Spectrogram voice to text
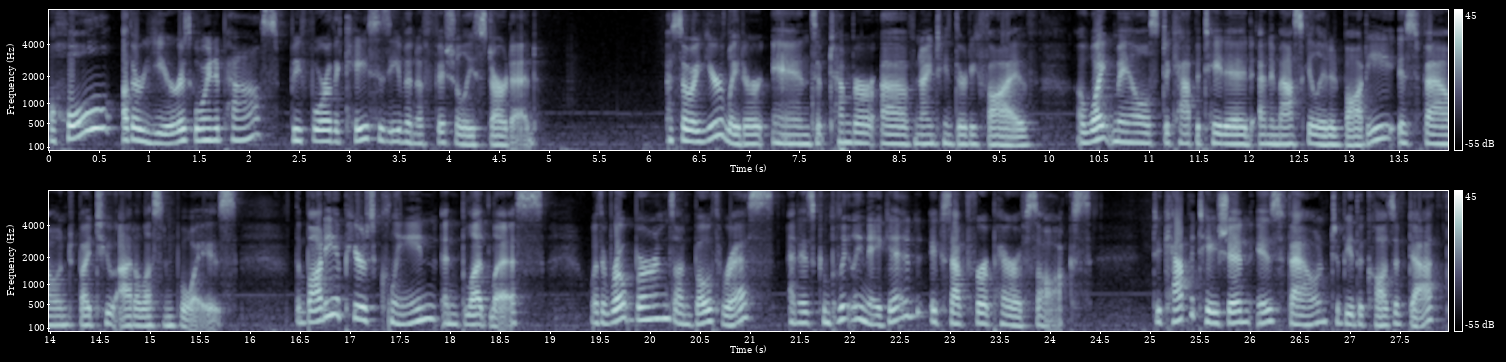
A whole other year is going to pass before the case is even officially started. So, a year later, in September of 1935, a white male's decapitated and emasculated body is found by two adolescent boys. The body appears clean and bloodless, with rope burns on both wrists, and is completely naked except for a pair of socks. Decapitation is found to be the cause of death,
